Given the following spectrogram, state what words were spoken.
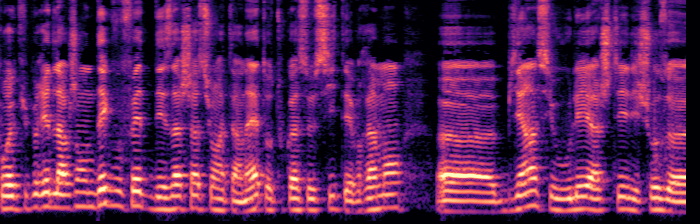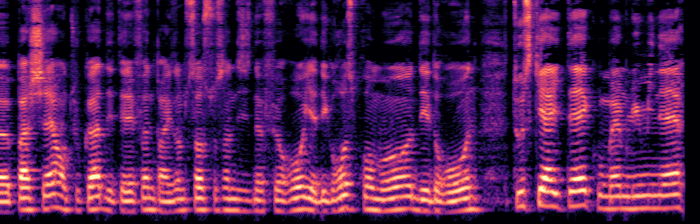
pour récupérer de l'argent dès que vous faites des achats sur Internet. En tout cas, ce site est vraiment euh, bien si vous voulez acheter des choses euh, pas chères, en tout cas des téléphones par exemple 179 euros. Il y a des grosses promos, des drones, tout ce qui est high tech ou même luminaire,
